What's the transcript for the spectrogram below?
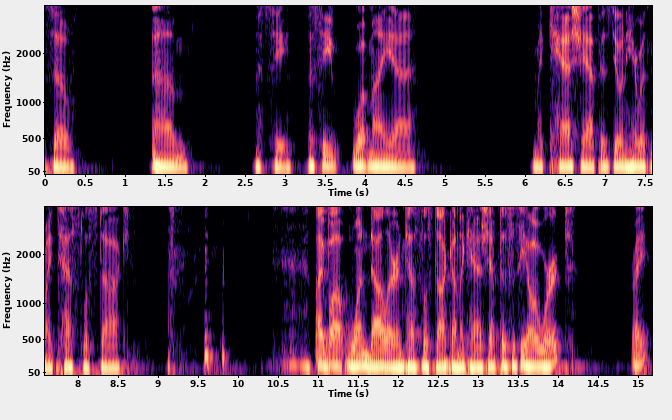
So, um, let's see. Let's see what my uh, my Cash App is doing here with my Tesla stock. I bought one dollar in Tesla stock on the Cash App just to see how it worked, right?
